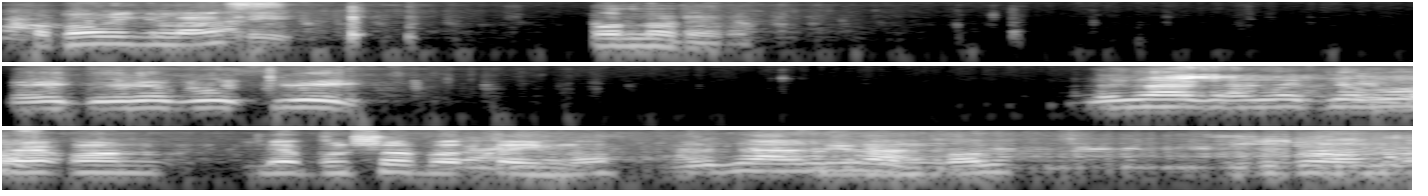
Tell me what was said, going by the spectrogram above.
কত করে গ্লাস পনেরো টাকা। এই দূরে বসলি। এখন লেবুর শরবত খাইমো শ্রীমঙ্গল দিন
